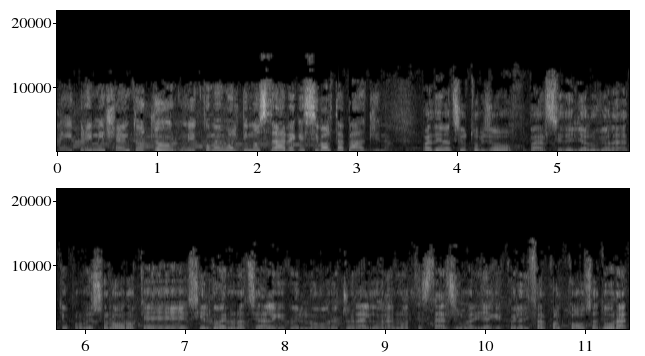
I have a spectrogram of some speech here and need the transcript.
Nei primi 100 giorni come vuol dimostrare che si volta pagina? Guarda, innanzitutto bisogna occuparsi degli alluvionati. Ho promesso loro che sia il governo nazionale che quello regionale dovranno attestarsi su una linea che è quella di fare qualcosa. Ad ora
